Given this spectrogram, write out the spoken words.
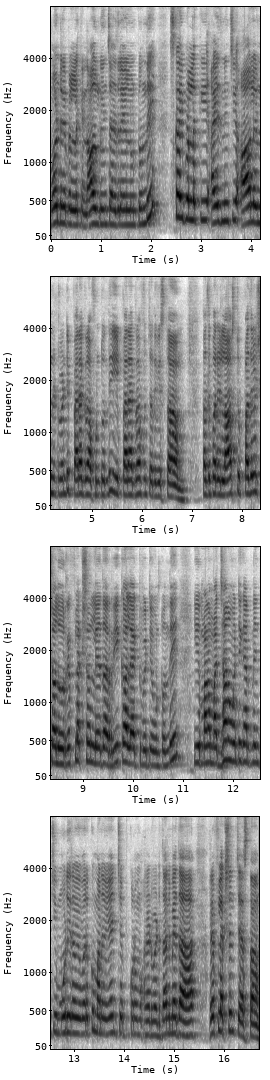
మౌంటైన్ పిల్లలకి నాలుగు నుంచి ఐదు లైన్లు ఉంటుంది స్కై పిల్లలకి ఐదు నుంచి ఆరు లైన్ ఉన్నటువంటి పారాగ్రాఫ్ ఉంటుంది. ఈ పారాగ్రాఫ్ని చదివిస్తాం. తదుపరి లాస్ట్ పది నిమిషాలు రిఫ్లెక్షన్ లేదా రీకాల్ యాక్టివిటీ ఉంటుంది. ఈ మన మధ్యాహ్నం ఒంటి గంట నుంచి మూడు ఇరవై వరకు మనం ఏం చెప్పుకోవడం అనేటువంటి దాని మీద రిఫ్లెక్షన్ చేస్తాం.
